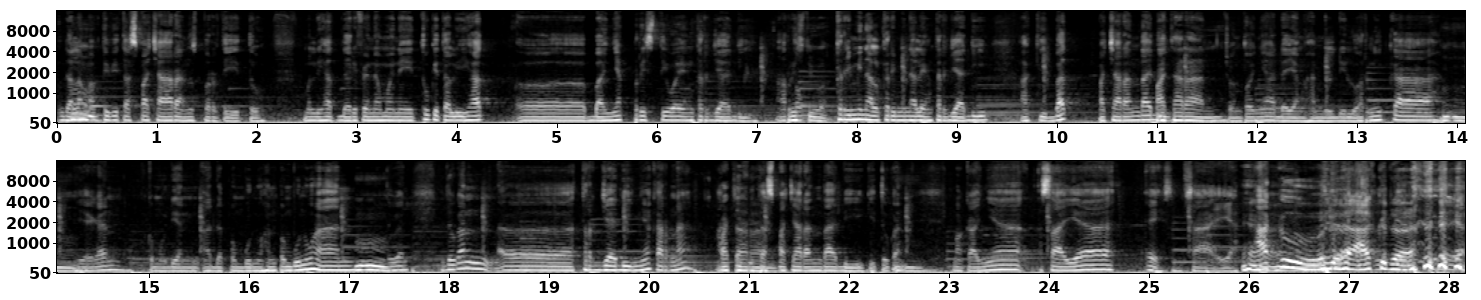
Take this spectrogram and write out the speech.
dalam aktivitas pacaran seperti itu. Melihat dari fenomena itu kita lihat eh, banyak peristiwa yang terjadi atau Peristiwa. kriminal-kriminal yang terjadi akibat pacaran tadi. pacaran Contohnya ada yang hamil di luar nikah, ya kan. Kemudian ada pembunuhan-pembunuhan, gitu kan. Itu kan eh, terjadinya karena aktivitas pacaran tadi, gitu kan. Makanya saya, eh saya, aku, aku dah Ya.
